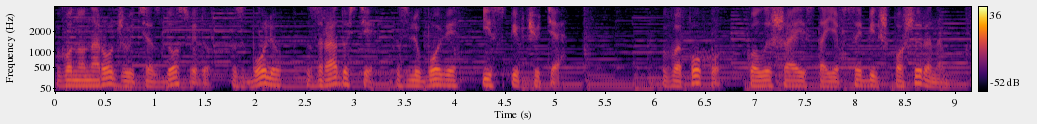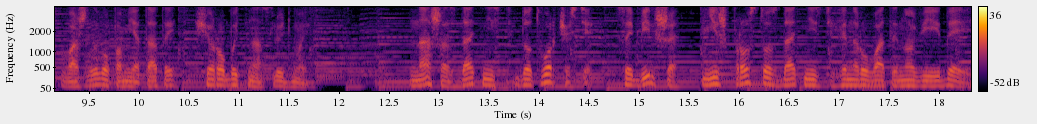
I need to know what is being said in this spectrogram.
Воно народжується з досвіду, з болю, з радості, з любові і співчуття. В епоху, коли шаї стає все більш поширеним, важливо пам'ятати, що робить нас людьми. Наша здатність до творчості це більше, ніж просто здатність генерувати нові ідеї.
